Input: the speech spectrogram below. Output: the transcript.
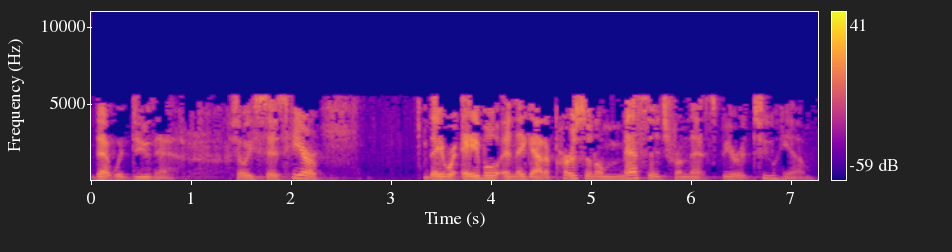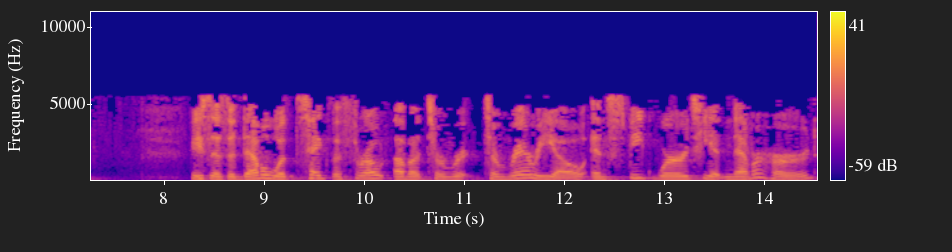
that would do that. So he says here, they were able and they got a personal message from that spirit to him. He says the devil would take the throat of a terrario and speak words he had never heard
